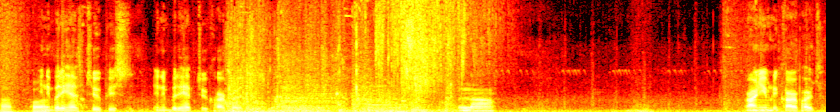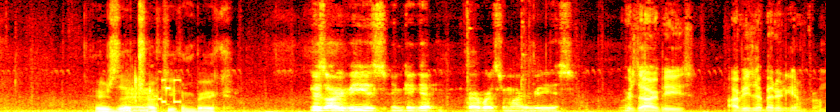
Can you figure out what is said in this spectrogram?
half pot. Anybody have two pieces? Anybody have two car parts? Nah. Aren't you have any car parts? Here's the Mm-mm. truck you can break. There's RVs. You can get car parts from RVs. Where's the RVs? RVs are better to get them from.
